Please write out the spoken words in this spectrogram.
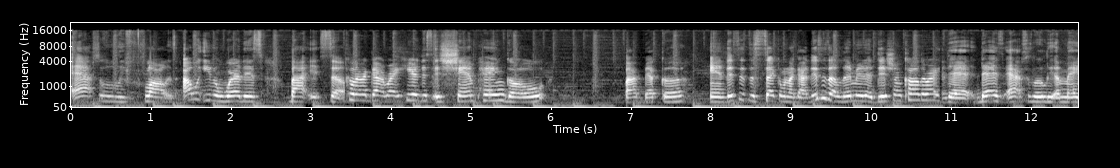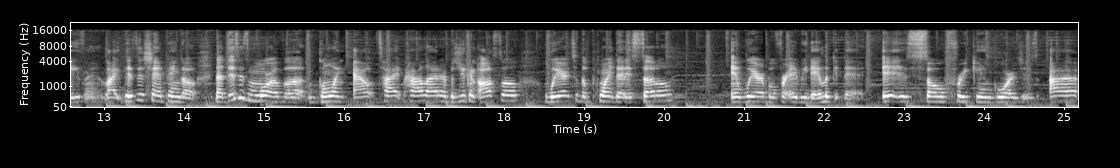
absolutely flawless I would even wear this by itself color I got right here this is champagne gold by Becca and this is the second one I got. This is a limited edition color right that that is absolutely amazing. Like this is champagne gold. Now this is more of a going out type highlighter, but you can also wear it to the point that it's subtle and wearable for every day. Look at that. It is so freaking gorgeous. I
